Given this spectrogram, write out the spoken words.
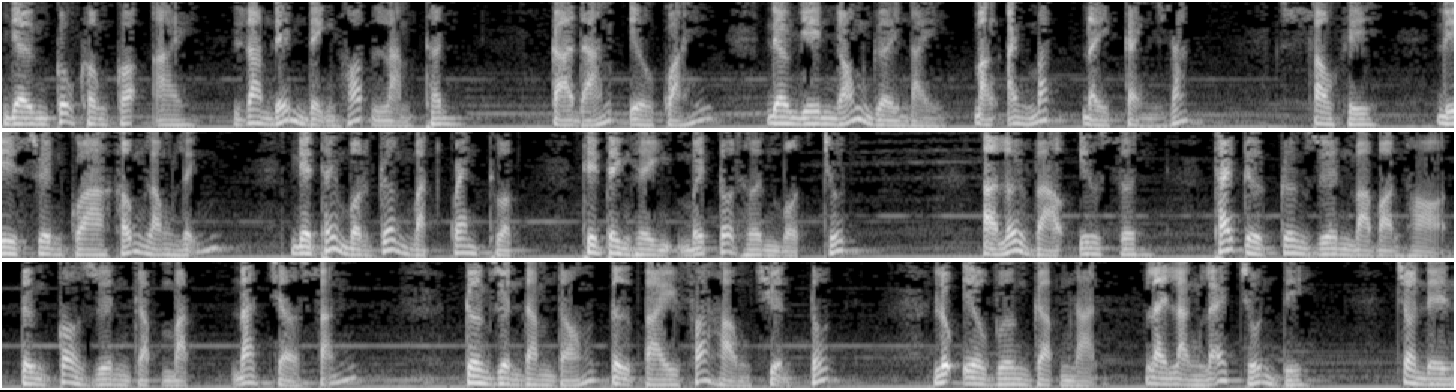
Nhưng cũng không có ai Dám đến định hót làm thân. Cả đám yêu quái Đều nhìn nhóm người này Bằng ánh mắt đầy cảnh giác. Sau khi đi xuyên qua không lòng lĩnh, Nhìn thấy một gương mặt quen thuộc, Thì tình hình mới tốt hơn một chút. Ở lối vào yêu sơn, Thái tử Cương Duyên mà bọn họ Từng có duyên gặp mặt Đã chờ sẵn. Cương Duyên năm đó tự tay phá hỏng chuyện tốt Lúc yêu vương gặp nạn, Lại lặng lẽ trốn đi. Cho nên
